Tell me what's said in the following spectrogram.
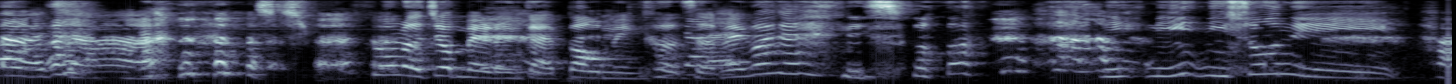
大家，啊，说了就没人敢报名课程，没关系。你说，你你你说你好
